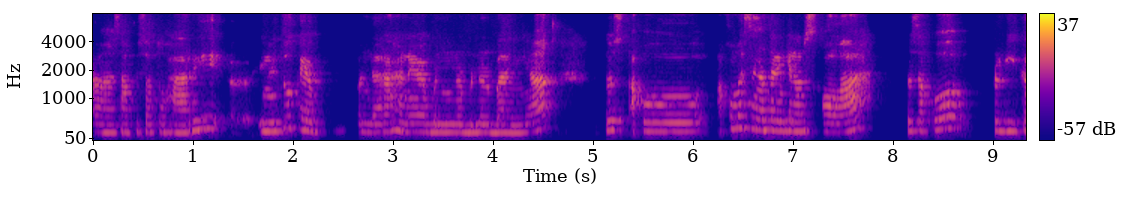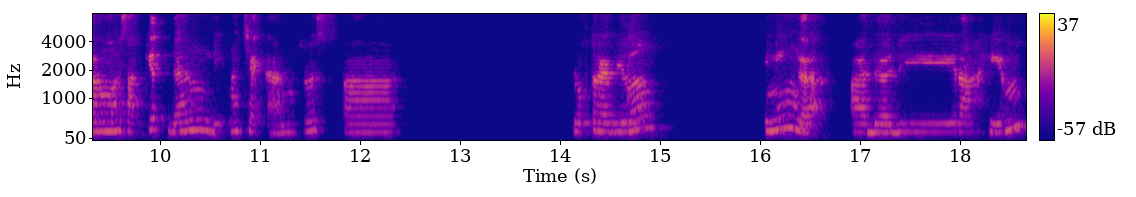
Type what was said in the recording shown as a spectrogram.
uh, sampai suatu hari uh, ini tuh kayak pendarahannya bener-bener banyak. Terus aku aku masih nganterin kinar sekolah. Terus aku pergi ke rumah sakit dan di ngecek kan. Terus uh, dokternya bilang ini nggak ada di rahim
